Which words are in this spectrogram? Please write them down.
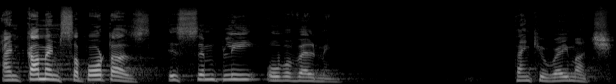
and come and support us is simply overwhelming. Thank you very much.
